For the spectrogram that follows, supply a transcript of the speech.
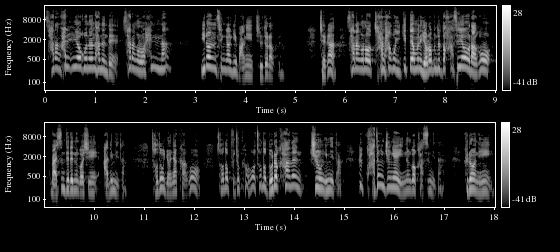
사랑하려고는 하는데 사랑으로 했나? 이런 생각이 많이 들더라고요. 제가 사랑으로 잘 하고 있기 때문에 여러분들도 하세요라고 말씀드리는 것이 아닙니다. 저도 연약하고 저도 부족하고 저도 노력하는 중입니다. 그 과정 중에 있는 것 같습니다. 그러니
